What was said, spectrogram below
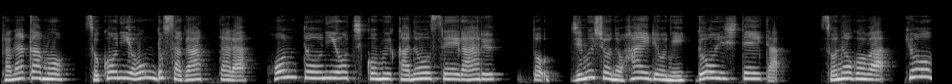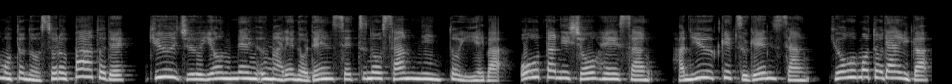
田中も、そこに温度差があったら、本当に落ち込む可能性がある、と、事務所の配慮に同意していた。その後は、京本のソロパートで、94年生まれの伝説の3人といえば、大谷翔平さん、羽生結弦さん、京本大が、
